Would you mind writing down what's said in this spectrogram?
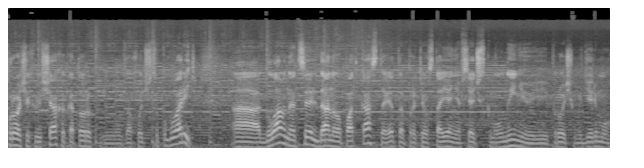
прочих вещах, о которых ну, захочется поговорить. А главная цель данного подкаста это противостояние всяческому унынию и прочему дерьму.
